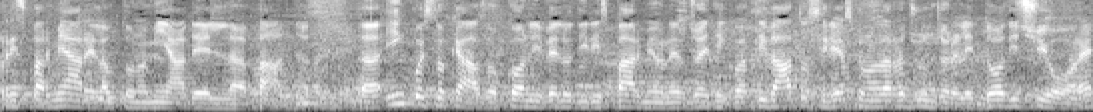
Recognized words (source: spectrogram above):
risparmiare l'autonomia del pad. Uh, in questo caso con il livello di risparmio energetico attivato si riescono a raggiungere le 12 ore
